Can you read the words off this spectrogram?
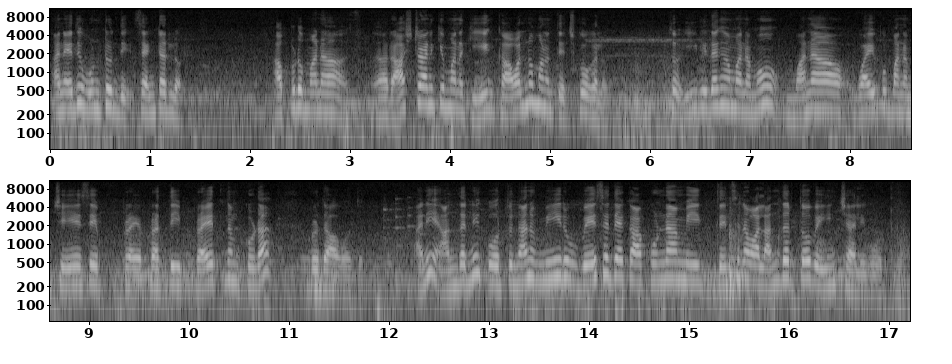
అనేది ఉంటుంది సెంటర్లో. అప్పుడు మన రాష్ట్రానికి మనకి ఏం కావాలనో మనం తెచ్చుకోగలం. సో ఈ విధంగా మనము మన వైపు మనం చేసే ప్ర ప్రతి ప్రయత్నం కూడా వృధా అవ్వదు అని అందరినీ కోరుతున్నాను. మీరు వేసేదే కాకుండా మీ తెలిసిన వాళ్ళందరితో వేయించాలి ఓట్లు.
